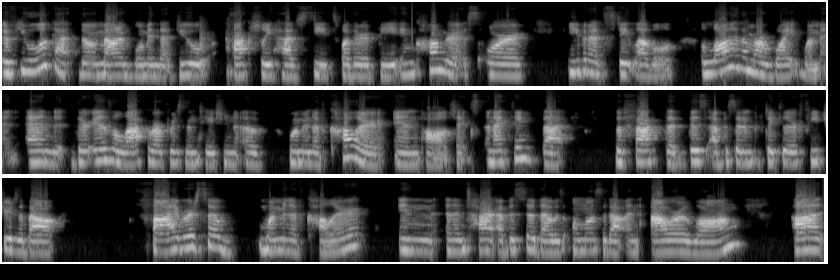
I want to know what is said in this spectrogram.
if you look at the amount of women that do actually have seats, whether it be in Congress or even at state level, a lot of them are white women. And there is a lack of representation of women of color in politics. And I think that the fact that this episode in particular features about five or so women of color in an entire episode that was almost about an hour long uh,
